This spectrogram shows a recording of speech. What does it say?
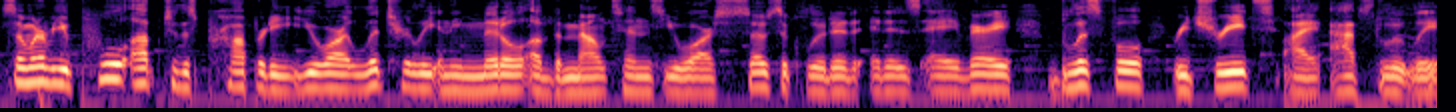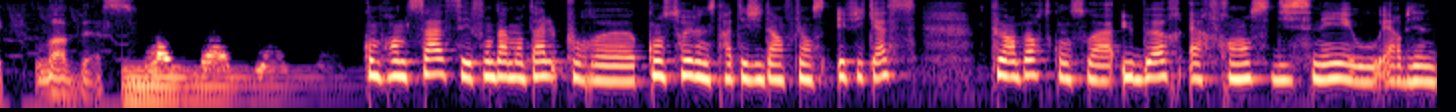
So whenever you pull up to this property, you are literally in the middle of the mountains. You are so secluded. It is a very blissful retreat. I absolutely love this. Comprendre ça, c'est fondamental pour euh, construire une stratégie d'influence efficace, peu importe qu'on soit Uber, Air France, Disney ou Airbnb.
